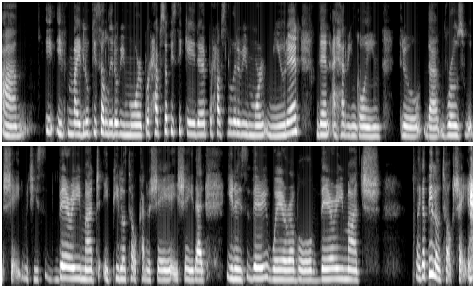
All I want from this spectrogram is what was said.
um if my look is a little bit more perhaps sophisticated, perhaps a little bit more muted, then I had been going through the rosewood shade, which is very much a pillow talk kind of shade, a shade that, you know, is very wearable, very much like a pillow talk shade,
